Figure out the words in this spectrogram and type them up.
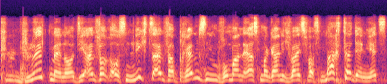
Blödmänner, die einfach aus dem Nichts einfach bremsen, wo man erstmal gar nicht weiß, was macht er denn jetzt?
